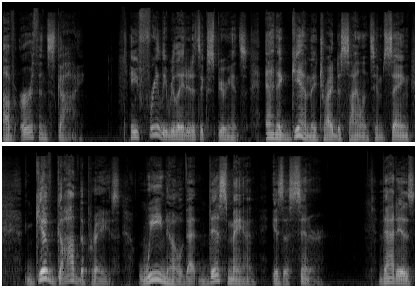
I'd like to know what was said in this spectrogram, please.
of earth and sky. He freely related his experience, and again they tried to silence him, saying, Give God the praise. We know that this man is a sinner. That is,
